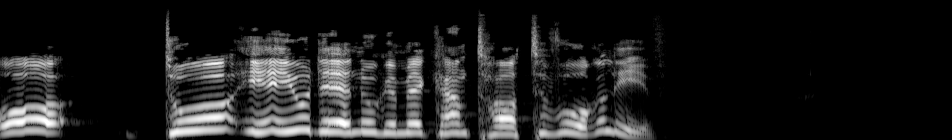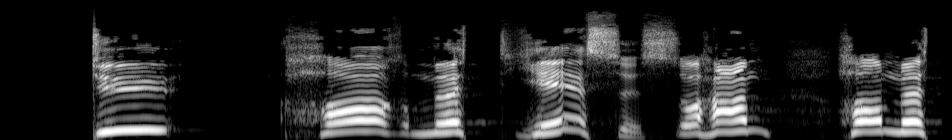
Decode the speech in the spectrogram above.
Og da er jo det noe vi kan ta til våre liv. Du har møtt Jesus, og han har møtt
